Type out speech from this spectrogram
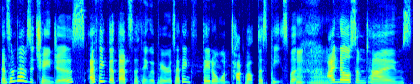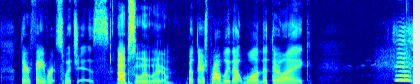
And sometimes it changes. I think that that's the thing with parents. I think they don't want to talk about this piece, but Mm-mm. I know sometimes their favorite switches, Absolutely. but there's probably that one that they're like, eh,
